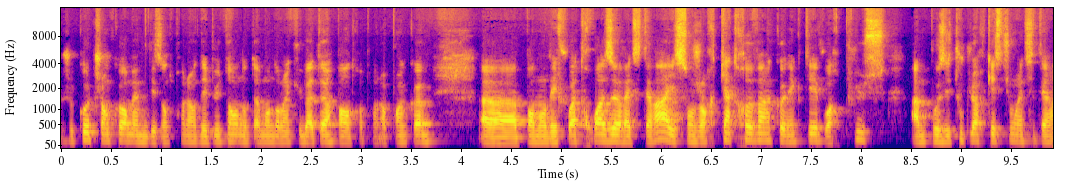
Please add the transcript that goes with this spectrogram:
je, coach encore même des entrepreneurs débutants, notamment dans l'incubateur par entrepreneur.com, euh, pendant des fois trois heures, etc. Ils sont genre 80 connectés, voire plus, à me poser toutes leurs questions, etc.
